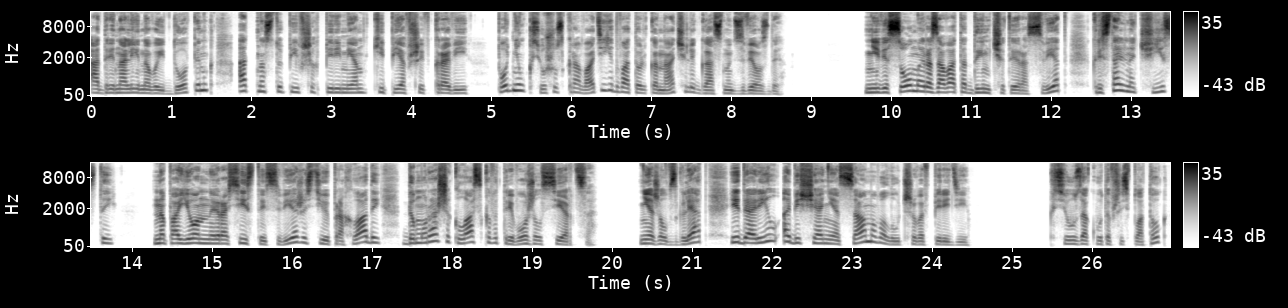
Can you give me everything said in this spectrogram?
Адреналиновый допинг от наступивших перемен, кипевший в крови, поднял Ксюшу с кровати, едва только начали гаснуть звезды. Невесомый розовато-дымчатый рассвет, кристально чистый, напоенный расистой свежестью и прохладой, до мурашек ласково тревожил сердце, нежил взгляд и дарил обещание самого лучшего впереди. Ксю, закутавшись в платок,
